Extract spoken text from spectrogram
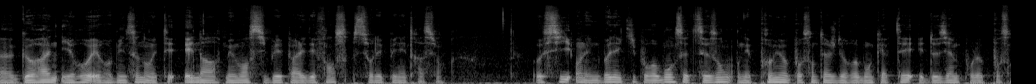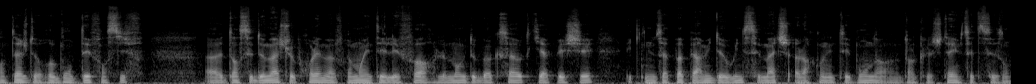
Euh, Goran, Hiro et Robinson ont été énormément ciblés par les défenses sur les pénétrations. Aussi, on est une bonne équipe au rebond cette saison, on est premier au pourcentage de rebonds captés et deuxième pour le pourcentage de rebonds défensifs. Euh, dans ces deux matchs, le problème a vraiment été l'effort, le manque de box-out qui a pêché et qui ne nous a pas permis de win ces matchs alors qu'on était bon dans, le clutch time cette saison.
